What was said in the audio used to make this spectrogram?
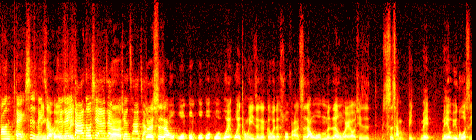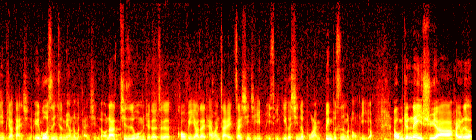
嗯，对，是没错，对对，大家都现在在摩拳擦掌。对，事实上我我我我我我我也我也同意这个各位的说法了。事实上我们认为哦，其实市场比没没有遇过事情比较担心的，遇过事情就是没有那么担心的哦。那其实我们觉得这个 COVID 要在台湾再再兴起一一一个新的波澜，并不是那么容易哦。那我们觉得内需啊，还有那种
